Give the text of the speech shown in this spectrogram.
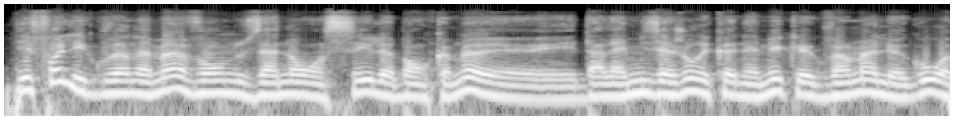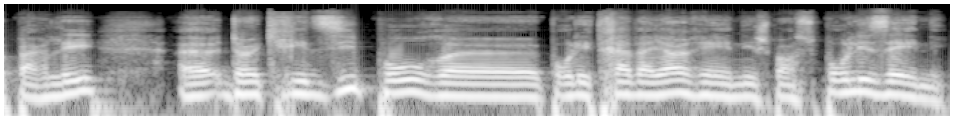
des fois, les gouvernements vont nous annoncer, le bon, comme là, euh, dans la mise à jour économique, le gouvernement Legault a parlé euh, d'un crédit pour pour les travailleurs aînés, je pense, pour les aînés.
